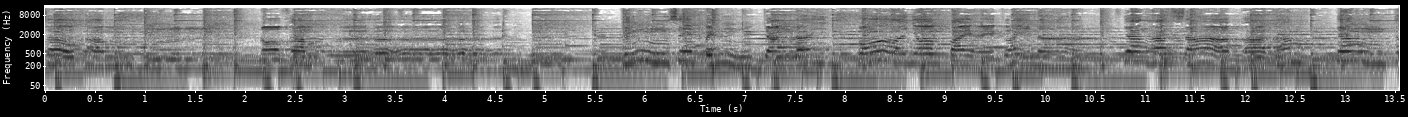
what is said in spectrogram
เศร้าคำนอคำเออถึงสิเป็นจังไรก็ยอมไปให้ไกลหน้ายังหักษาผ่าคำยังท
